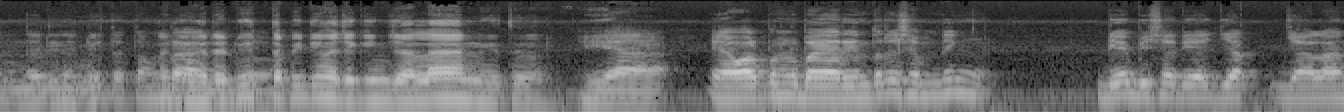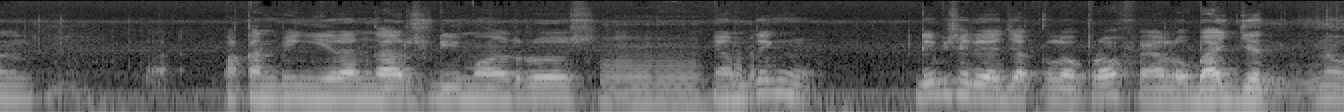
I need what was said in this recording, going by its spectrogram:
nggak ada duit atau Lagi enggak nggak ada gitu. duit tapi dia ngajakin jalan gitu. iya ya walaupun lu bayarin terus yang penting dia bisa diajak jalan makan pinggiran nggak harus di mall terus Mm-mm. yang penting dia bisa diajak ke low profile low budget No,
